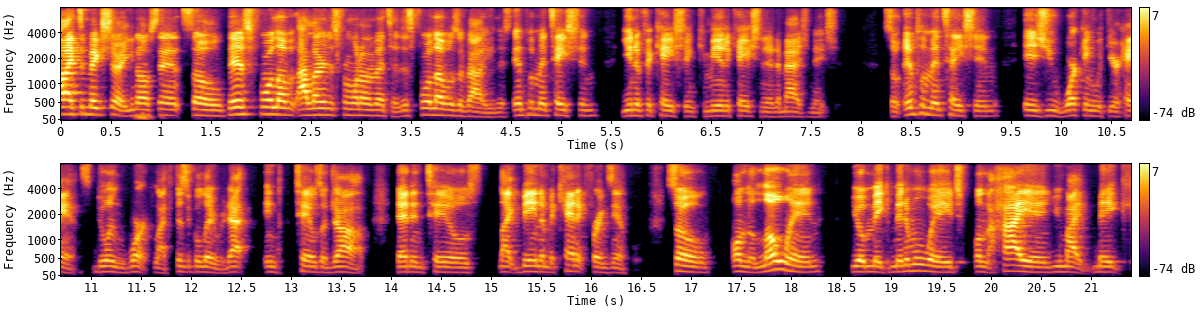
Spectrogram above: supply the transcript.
I like to make sure, you know what I'm saying? So there's four levels. I learned this from one of my mentors. There's four levels of value. There's implementation, unification, communication, and imagination. So implementation is you working with your hands, doing work like physical labor. That entails a job. That entails like being a mechanic, for example. So on the low end, you'll make minimum wage. On the high end, you might make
